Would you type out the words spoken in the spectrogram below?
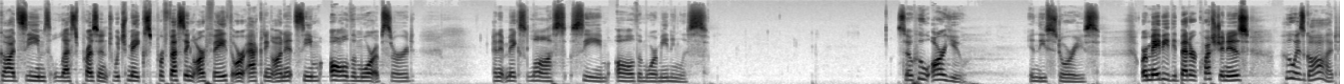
God seems less present, which makes professing our faith or acting on it seem all the more absurd, and it makes loss seem all the more meaningless. So, who are you in these stories? Or maybe the better question is who is God?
